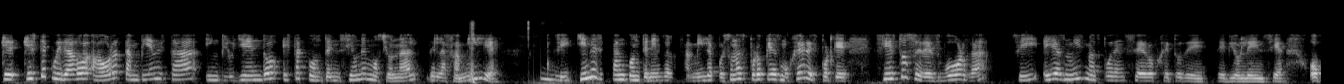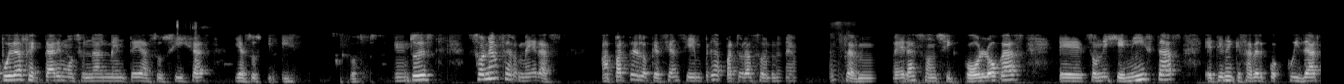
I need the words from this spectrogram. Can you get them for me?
que, que este cuidado ahora también está incluyendo esta contención emocional de la familia. ¿sí? ¿Quiénes están conteniendo a la familia? Pues son las propias mujeres, porque si esto se desborda, ¿sí? ellas mismas pueden ser objeto de, de violencia o puede afectar emocionalmente a sus hijas y a sus hijos. Entonces, son enfermeras, aparte de lo que hacían siempre, aparte ahora son enfermeras, son psicólogas, eh, son higienistas, eh, tienen que saber cu- cuidar,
